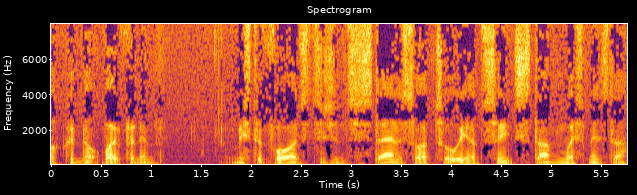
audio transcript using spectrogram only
I could not vote for them. Mr. Farage's decision to stand aside Tory held seats stunned Westminster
